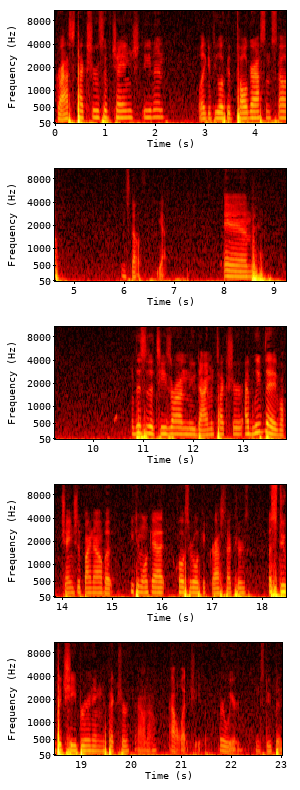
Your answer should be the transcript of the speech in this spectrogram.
grass textures have changed even like if you look at tall grass and stuff and stuff yeah and this is a teaser on new diamond texture. I believe they've changed it by now but you can look at closer look at grass textures. A stupid sheep ruining the picture. I don't know. I don't like sheep. They're weird and stupid.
